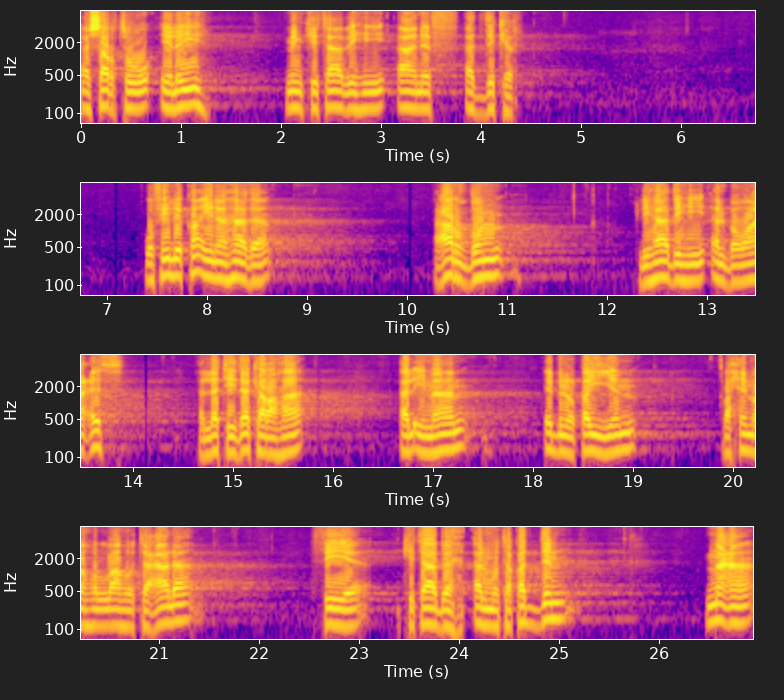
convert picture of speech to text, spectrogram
أشرت إليه من كتابه آنف الذكر. وفي لقائنا هذا عرض لهذه البواعث التي ذكرها الإمام ابن القيم رحمه الله تعالى في كتابه المتقدم مع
